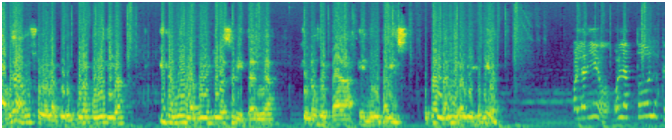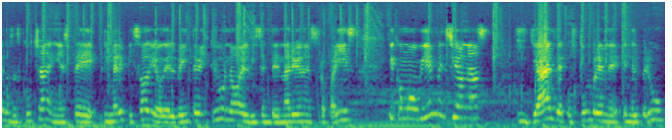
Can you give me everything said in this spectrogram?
hablar sobre la coyuntura política y también la coyuntura sanitaria que nos depara en el país. ¿Qué tal, Daniela? Bienvenida. Hola Diego, hola a todos los que nos escuchan en este primer episodio del 2021, el bicentenario de nuestro país. Y como bien mencionas, y ya es de costumbre en el Perú,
